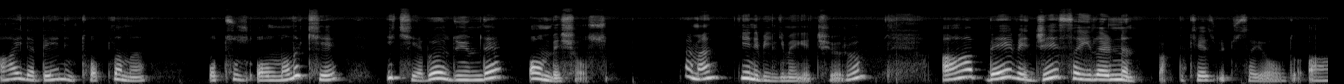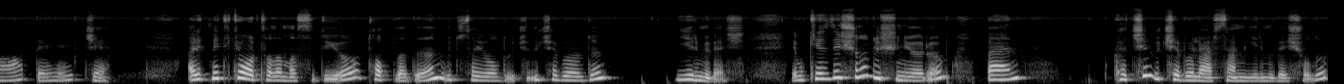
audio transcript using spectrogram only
A ile B'nin toplamı 30 olmalı ki 2'ye böldüğümde 15 olsun. Hemen yeni bilgime geçiyorum. A, B ve C sayılarının bak bu kez 3 sayı oldu. A, B, C. Aritmetik ortalaması diyor. Topladım. 3 sayı olduğu için 3'e böldüm. 25. E bu kez de şunu düşünüyorum. Ben kaçı 3'e bölersem 25 olur.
